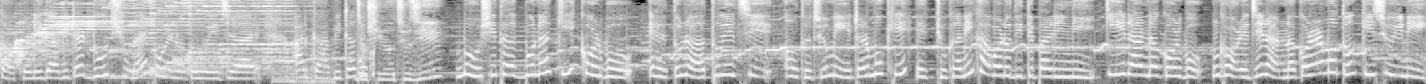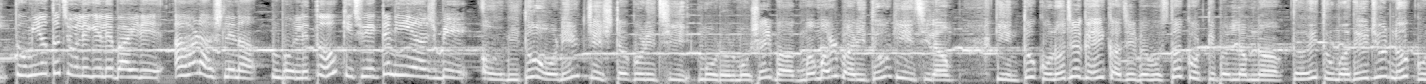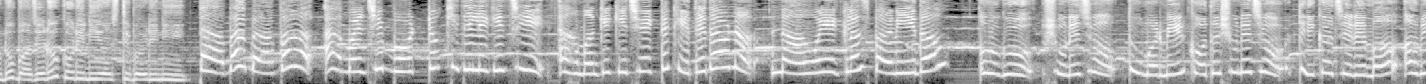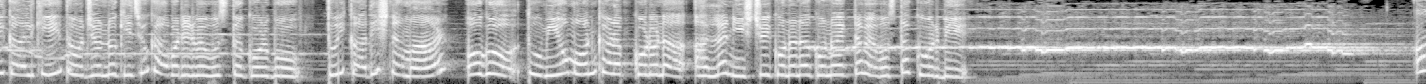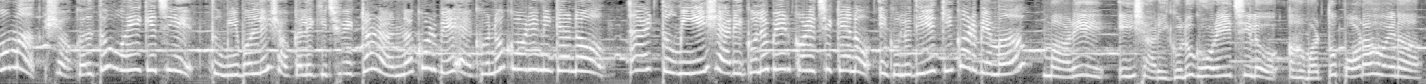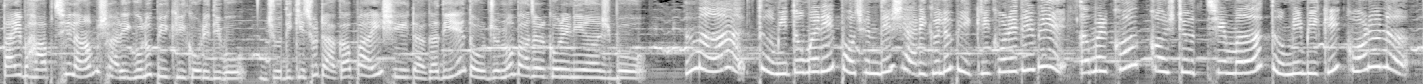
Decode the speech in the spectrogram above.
তখন এই গাভীটার দুধ সোনায় পরিণত হয়ে যায়। আর গাভীটা বসে আছো যে? বসে থাকব না কি করব? এত রাত হয়েছে অথচ মেয়েটার মুখে একটুখানি খাবারও দিতে পারিনি। কি রান্না করব? ঘরে যে রান্না করার মতো কিছুই নেই। তুমিও তো চলে গেলে বাইরে আর আসলে না। বললে তো কিছু একটা নিয়ে আসবে। আমি তো অনেক চেষ্টা করেছি। মোড়ল মশাই বাঘ মামার বাড়িতেও গিয়েছিলাম। কিন্তু কোনো জায়গায় কাজের ব্যবস্থা করতে পারলাম না। তাই তোমাদের জন্য কোনো বাজারও করে নিয়ে আসতে পারিনি। বাবা বাবা আমার যে বড্ড খিদে লেগেছে। আমাকে কিছু একটা খেতে দাও না না হয়ে এক গ্লাস পানি দাও। ওগো শুনেছো? তোমার মেয়ের কথা শুনেছো? ঠিক আছে রে মা আমি কালকে তোর জন্য কিছু খাবারের ব্যবস্থা করব। তুই কাঁদিস না মার ওগো তুমিও মন খারাপ করো না। আল্লাহ নিশ্চয়ই কোনো না কোনো একটা ব্যবস্থা করবে। সকাল তো হয়ে গেছে। তুমি বললে সকালে কিছু একটা রান্না করবে এখনও করেনি কেন? আর তুমি এই শাড়িগুলো বের করেছে কেন? এগুলো দিয়ে কি করবে মা? মারে এই শাড়িগুলো ঘরেই ছিল। আমার তো পড়া হয় না। তাই ভাবছিলাম শাড়িগুলো বিক্রি করে দিব। যদি কিছু টাকা পাই সেই টাকা দিয়ে তোর জন্য বাজার করে নিয়ে আসব। মা তুমি তোমার এই পছন্দের শাড়িগুলো বিক্রি করে দেবে? আমার খুব কষ্ট হচ্ছে মা। তুমি বিক্রি করো না।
